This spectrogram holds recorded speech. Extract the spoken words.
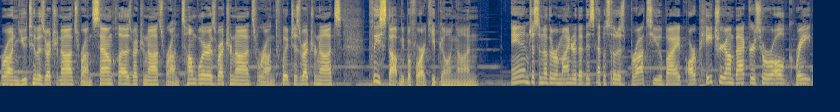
we're on YouTube as Retronauts, we're on SoundCloud as Retronauts, we're on Tumblr as Retronauts, we're on Twitch as Retronauts. Please stop me before I keep going on. And just another reminder that this episode is brought to you by our Patreon backers who are all great.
